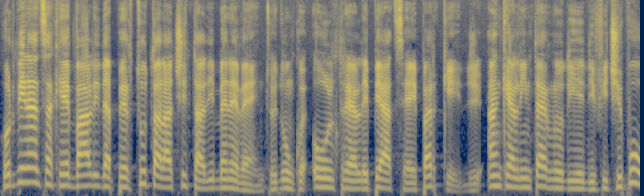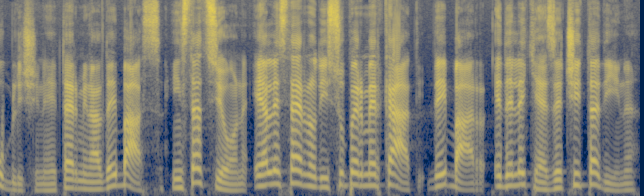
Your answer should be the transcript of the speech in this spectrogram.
Ordinanza che è valida per tutta la città di Benevento e dunque oltre alle piazze e ai parcheggi, anche all'interno di edifici pubblici, nei terminal dei dei bus, in stazione e all'esterno di supermercati, dei bar e delle chiese cittadine.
